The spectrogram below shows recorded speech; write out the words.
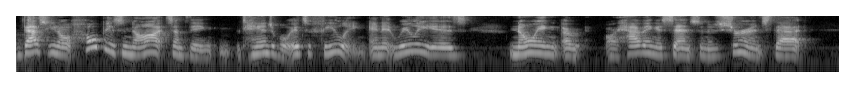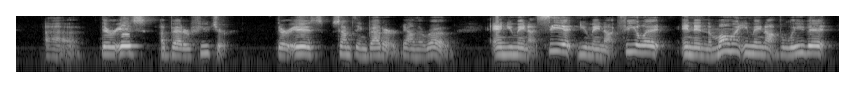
that's, you know, hope is not something tangible. It's a feeling and it really is knowing or, or having a sense and assurance that uh, there is a better future. There is something better down the road. And you may not see it, you may not feel it, and in the moment you may not believe it.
